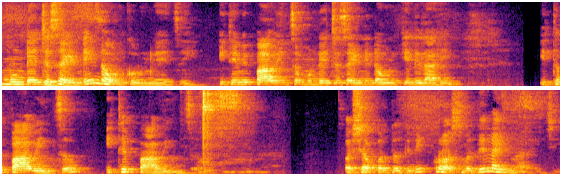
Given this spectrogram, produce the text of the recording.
मुंड्याच्या साईडने डाऊन करून घ्यायचे इथे मी पाव इंच मुंड्याच्या साईडने डाऊन केलेलं आहे. इथं पाव इंच इथे पाव इंच. अशा पद्धतीने क्रॉसमध्ये लाईन मारायची.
